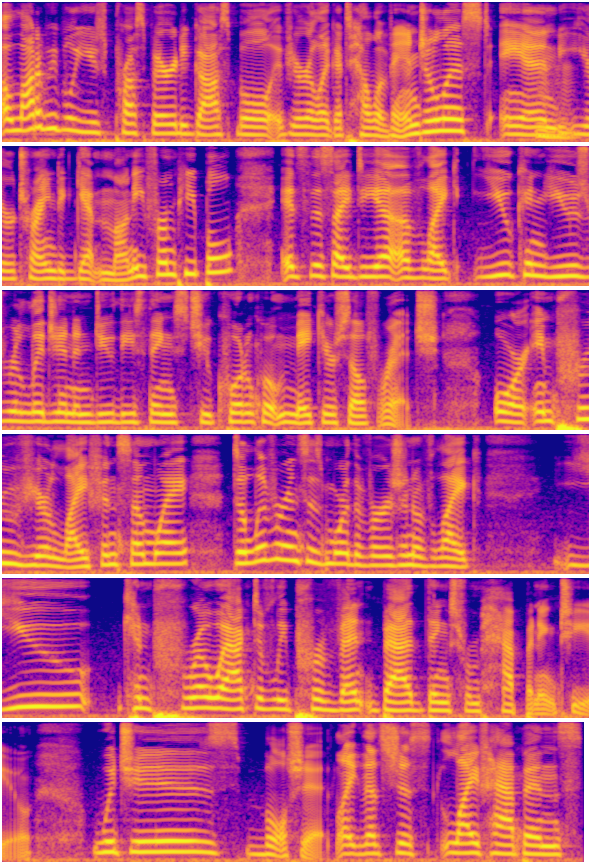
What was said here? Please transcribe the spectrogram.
a lot of people use prosperity gospel if you're like a televangelist and mm-hmm. you're trying to get money from people. It's this idea of like you can use religion and do these things to quote unquote make yourself rich or improve your life in some way. Deliverance is more the version of like you can proactively prevent bad things from happening to you, which is bullshit. Like that's just life happens.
